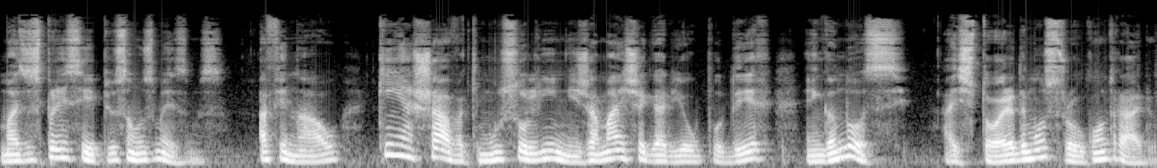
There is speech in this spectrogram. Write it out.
mas os princípios são os mesmos. Afinal, quem achava que Mussolini jamais chegaria ao poder enganou-se. A história demonstrou o contrário.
